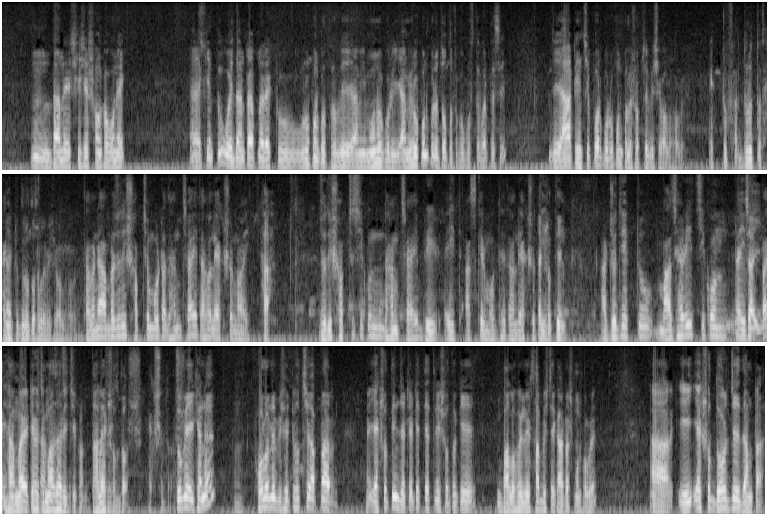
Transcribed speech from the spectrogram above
হুম, ধানের শীষের সংখ্যা অনেক। আহ, কিন্তু ওই ধানটা আপনার একটু রোপণ করতে হবে আমি মনে করি। আমি রোপণ করে যতটুকু বুঝতে পারতেছি যে আট ইঞ্চি পর পর রোপণ করলে সবচেয়ে বেশি ভালো হবে। একটু দূরত্ব থাকে। হ্যাঁ, একটু দ্রুত তাহলে বেশি ভালো হবে। তার মানে আমরা যদি সবচেয়ে মোটা ধান চাই তাহলে একশো নয়। হ্যাঁ। যদি সবচেয়ে চিকন ধান চাই ব্রিড এই আজকের মধ্যে তাহলে একশো তিন। আর যদি একটু মাঝারি চিকন টাইপ চাই পাই হ্যাঁ এটা হচ্ছে মাঝারি চিকন তাহলে একশো দশ। একশো দশ। তবে এখানে ফলনের বিষয়টা হচ্ছে আপনার একশো তিন যেটা এটা তেত্রিশ শতকে ভালো হলে ছাব্বিশ থেকে আঠাশ মন হবে। আর এই একশো দশ যে দামটা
